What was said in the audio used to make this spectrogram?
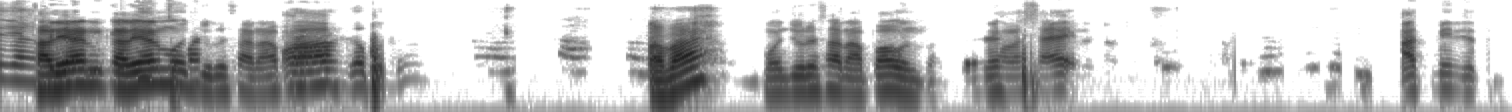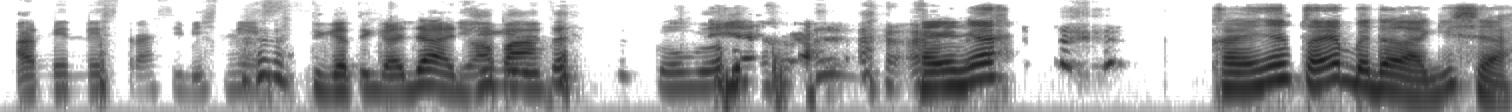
yang Kalian kalian mau jurusan orang apa? gabut. Apa? Mau jurusan apa? Eh, Kalau saya admin administrasi bisnis. Tiga-tiga aja Yo, anjing apa? gitu. Goblok. Iya. Kayaknya kayaknya saya beda lagi sih ya.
